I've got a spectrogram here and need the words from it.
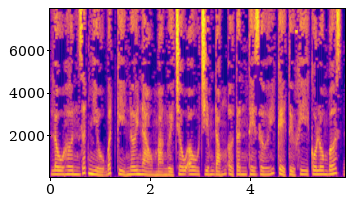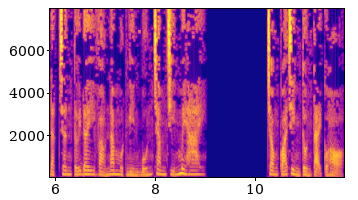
lâu hơn rất nhiều bất kỳ nơi nào mà người châu Âu chiếm đóng ở tân thế giới kể từ khi Columbus đặt chân tới đây vào năm 1492. Trong quá trình tồn tại của họ,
